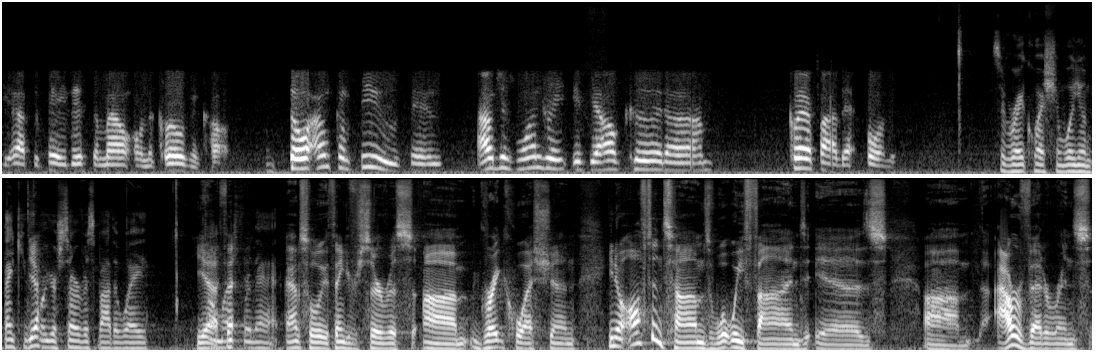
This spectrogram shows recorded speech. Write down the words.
you have to pay this amount on the closing cost." So I'm confused, and I was just wondering if y'all could um, clarify that for me. It's a great question, William. Thank you Yeah. for your service, by the way. Yeah, so much th- for that. Absolutely. Thank you for service. Um, great question. You know, oftentimes what we find is um, our veterans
